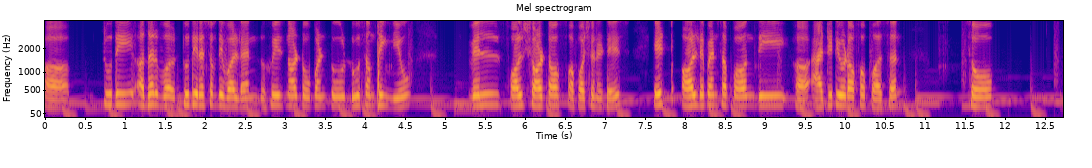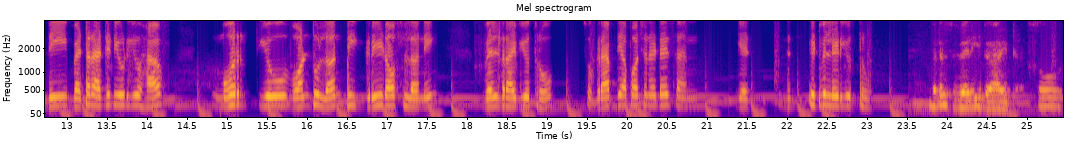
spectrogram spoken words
uh, to the other to the rest of the world and who is not open to do something new will fall short of opportunities. It all depends upon the uh, attitude of a person. So the better attitude you have more you want to learn the greed of learning will drive you through. So grab the opportunities and get it will lead you through. That is very right. So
